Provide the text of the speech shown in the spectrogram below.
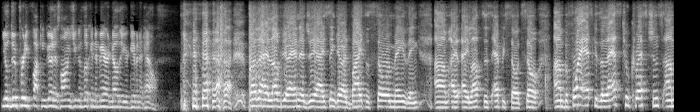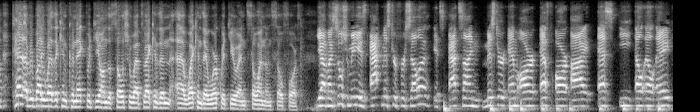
you'll do pretty fucking good as long as you can look in the mirror and know that you're giving it hell. Brother, I love your energy. I think your advice is so amazing. Um, I, I love this episode. So, um, before I ask you the last two questions, um, tell everybody where they can connect with you on the social webs, where can they, uh, where can they work with you, and so on and so forth. Yeah, my social media is at Mr. Frisella. It's at sign Mr. M R F R I S E L L A.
